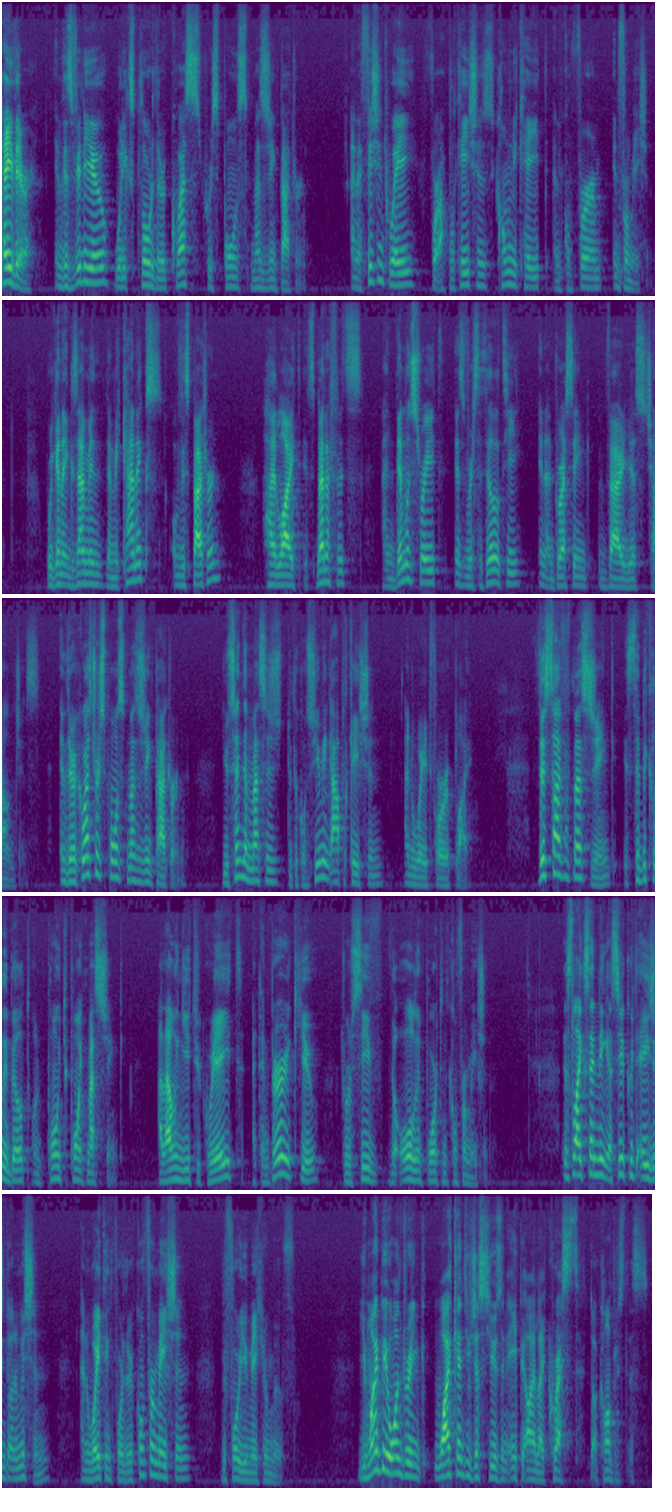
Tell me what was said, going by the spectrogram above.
Hey there! In this video, we'll explore the request-response messaging pattern, an efficient way for applications to communicate and confirm information. We're going to examine the mechanics of this pattern, highlight its benefits, and demonstrate its versatility in addressing various challenges. In the request-response messaging pattern, you send a message to the consuming application and wait for a reply. This type of messaging is typically built on point-to-point -point messaging, allowing you to create a temporary queue to receive the all-important confirmation. It's like sending a secret agent on a mission and waiting for their confirmation before you make your move. You might be wondering, why can't you just use an API like REST to accomplish this?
